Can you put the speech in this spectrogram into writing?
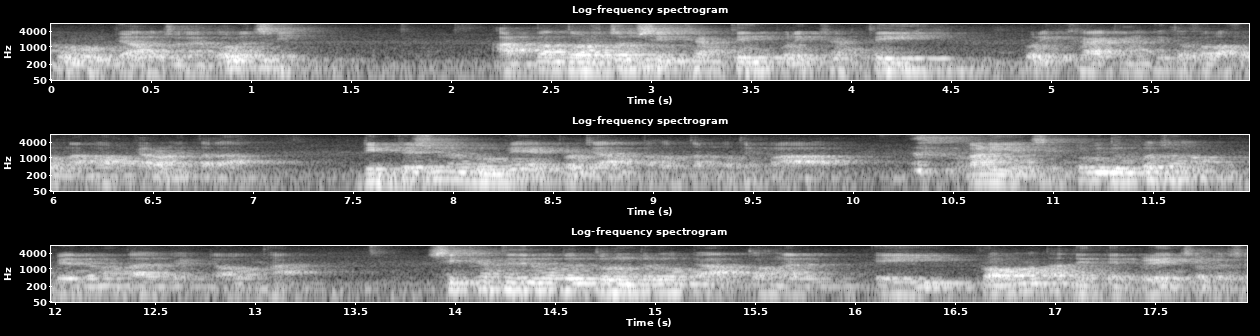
পূর্ববর্তী আলোচনায় বলেছি। আট বা দশজন শিক্ষার্থী, পরীক্ষার্থী পরীক্ষায় কাঙ্ক্ষিত ফলাফল না হওয়ার কারণে তারা ডিপ্রেশনে ভুগে এক পর্যায়ে আত্মহত্যার পথে পা বাড়িয়েছে। খুবই দুঃখজনক, বেদনাদায়ক একটা অধ্যায়। শিক্ষার্থীদের মধ্যে তরুণদের মধ্যে আত্মহনের এই প্রবণতা দিন দিন বেড়ে চলেছে।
